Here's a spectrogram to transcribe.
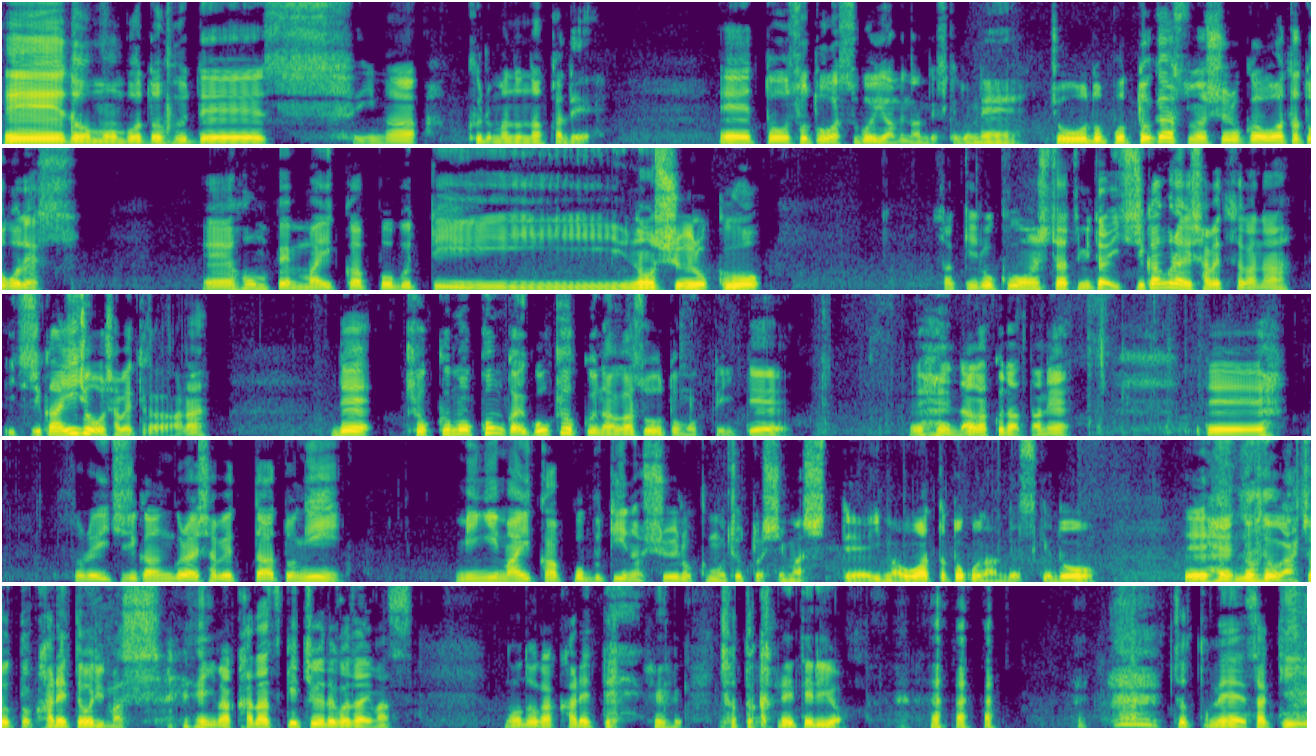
えー、どうも、ボトフです。今、車の中で。えっ、と、外はすごい雨なんですけどね、ちょうど、ポッドキャストの収録が終わったとこです。えー本編マイカップオブティーの収録を、さっき録音したやつ見たら1時間ぐらい喋ってたかな ?1 時間以上喋ってたかなで、曲も今回5曲流そうと思っていて、えー長くなったね。で、それ1時間ぐらい喋った後に、ミニマイカップオブティーの収録もちょっとしまして、今終わったとこなんですけど、えー喉がちょっと枯れております。今、片付け中でございます。喉が枯れてる。ちょっと枯れてるよ。ちょっとね、さっき、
